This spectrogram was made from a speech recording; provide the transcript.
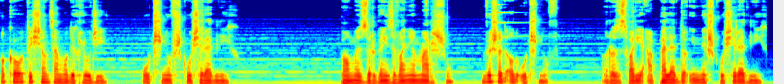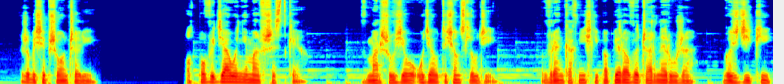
około tysiąca młodych ludzi, uczniów szkół średnich. Pomysł zorganizowania marszu wyszedł od uczniów. Rozesłali apele do innych szkół średnich, żeby się przyłączyli. Odpowiedziały niemal wszystkie. W marszu wzięło udział tysiąc ludzi. W rękach nieśli papierowe czarne róże, goździki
